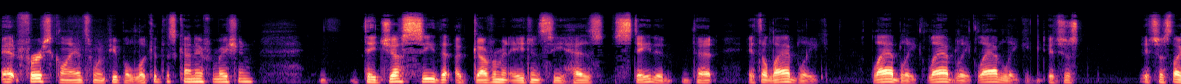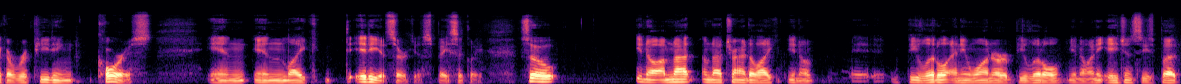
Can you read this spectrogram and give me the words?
at first glance, when people look at this kind of information, they just see that a government agency has stated that it's a lab leak, lab leak, lab leak, lab leak. It's just it's just like a repeating chorus in in like the idiot circus basically. So, you know, I'm not I'm not trying to like, you know, belittle anyone or belittle, you know, any agencies, but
